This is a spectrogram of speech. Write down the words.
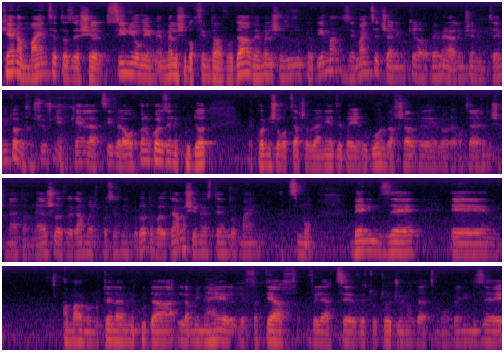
שכן ה mindset הזה של סיניורים הם אלה שדוחפים את העבודה והם אלה שיזוזו קדימה, זה mindset שאני מכיר הרבה מנהלים שנמצאים איתו וחשוב שנייה כן להציב ולהראות, קודם כל זה נקודות לכל מי שרוצה עכשיו להניע את זה בארגון ועכשיו, אה, לא יודע, רוצה ללכת לשכנע את המנהל שלו, אז לגמרי יש סט נקודות, אבל גם השינוי ה state of mind עצמו, בין אם זה אמרנו נותן להם נקודה למנהל לפתח ולעצב את אותו ג'וניור בעצמו בין אם זה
